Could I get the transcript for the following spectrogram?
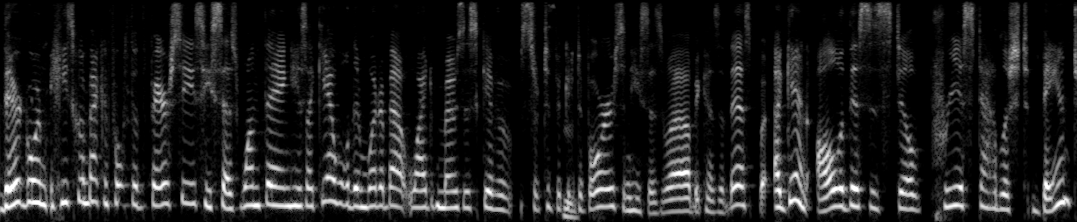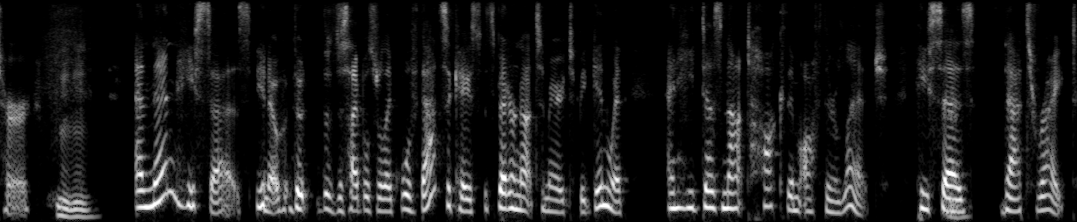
they're going, he's going back and forth with the Pharisees. He says one thing. He's like, Yeah, well, then what about why did Moses give a certificate Mm. of divorce? And he says, Well, because of this. But again, all of this is still pre established banter. Mhm. And then he says, You know, the, the disciples are like, Well, if that's the case, it's better not to marry to begin with. And he does not talk them off their ledge. He says, That's right.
